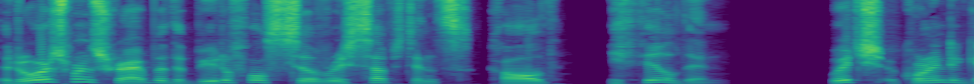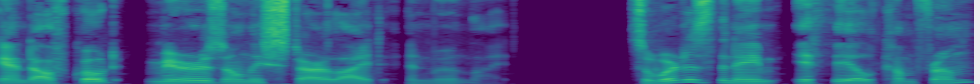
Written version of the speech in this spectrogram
The doors were inscribed with a beautiful silvery substance called ithildin, which, according to Gandalf, quote, mirrors only starlight and moonlight. So where does the name Ithil come from?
